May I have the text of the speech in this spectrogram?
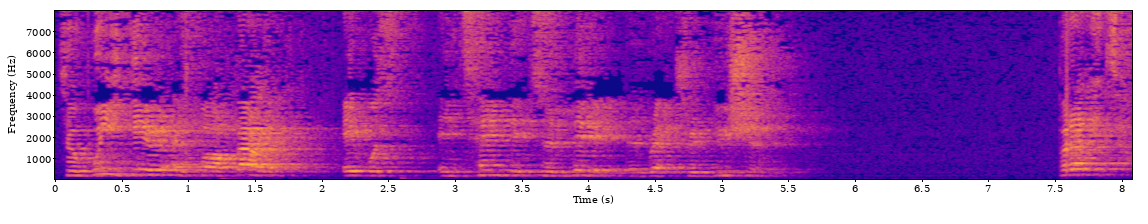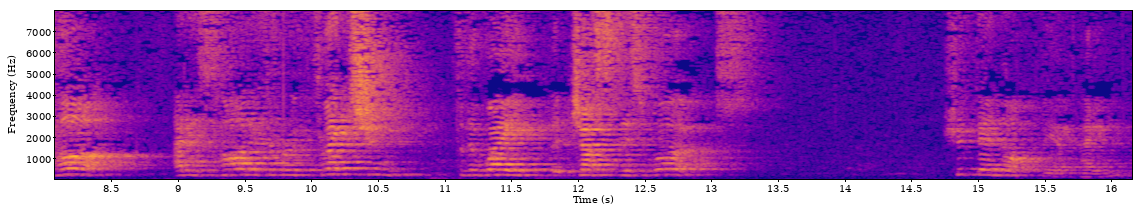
So we hear it as barbaric. It was intended to limit the retribution. But at its heart, at its heart, it's a reflection for the way that justice works. Should there not be a payment?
